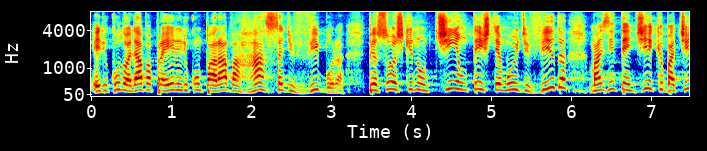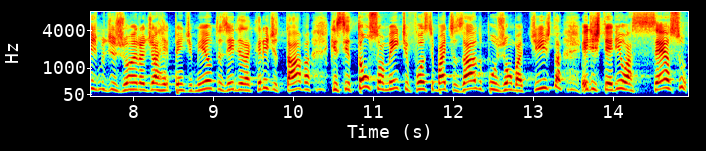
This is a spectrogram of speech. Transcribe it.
ele quando olhava para ele, ele comparava a raça de víbora, pessoas que não tinham testemunho de vida, mas entendia que o batismo de João era de arrependimentos, eles acreditavam que se tão somente fosse batizado por João Batista, eles teriam acesso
